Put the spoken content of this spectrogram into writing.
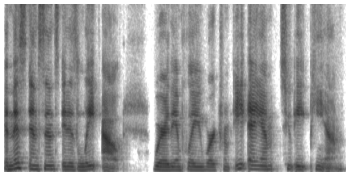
In this instance, it is late out, where the employee worked from 8 a.m. to 8 p.m.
